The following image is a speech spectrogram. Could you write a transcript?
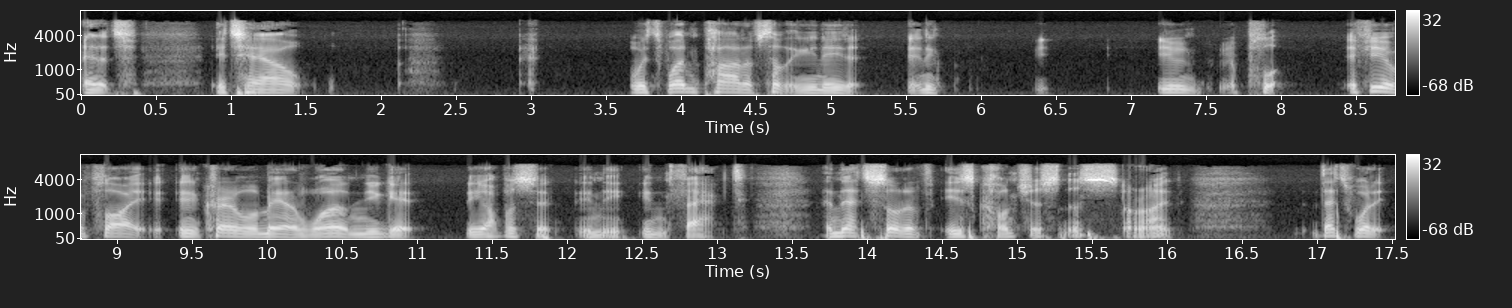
and it's it's how with one part of something you need it. You if you apply an incredible amount of one, you get the opposite in the in fact, and that sort of is consciousness. All right, that's what it,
